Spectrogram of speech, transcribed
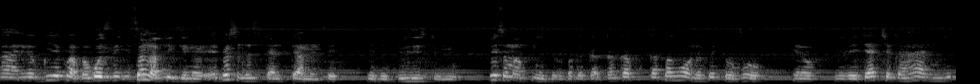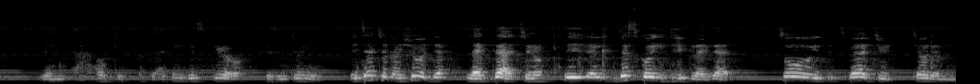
Ah, nikakuye kwa because it's not like you know a person just can't come and say did they do this to you. First some things kapangono first of all, you know, they touch your hand, then ah, okay, okay, I think this girl is into him. They touch your shoulder like that, you know, they, just going deep like that. So it, it's bad to tell them,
